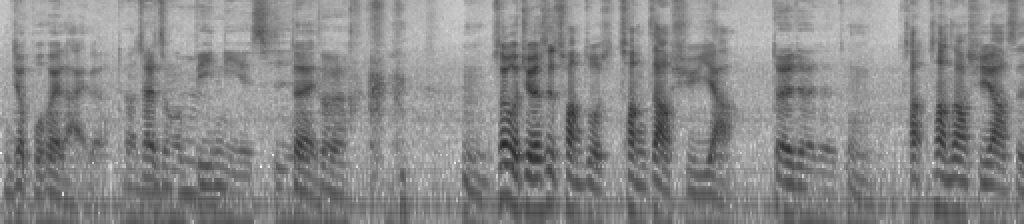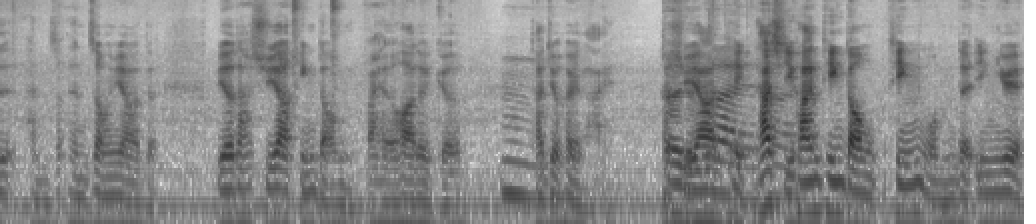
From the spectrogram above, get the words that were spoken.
你就不会来了。对，再怎么逼你也是。对对。嗯，所以我觉得是创作创造需要。对对对对。嗯，创创造需要是很很重要的。比如他需要听懂百合花的歌，嗯他就会来。他需要听，他喜欢听懂听我们的音乐。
